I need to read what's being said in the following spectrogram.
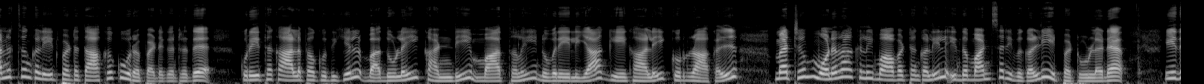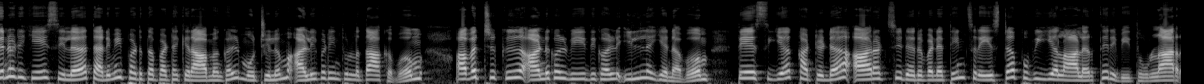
அனர்த்தங்கள் ஏற்பட்டதாக கூறப்படுகின்றது. குறித்த காலப்பகுதியில் பதுளை கண்டி மாத்தளை நுவரேலியா கேகாலை குர்நாகல் மற்றும் மொனராகலை மாவட்டங்களில் இந்த மண் சரிவுகள் ஏற்பட்டுள்ளன. இதனிடையே சில தனிமைப்படுத்தப்பட்ட கிராமங்கள் முற்றிலும் அழிவடைந்துள்ளதாக அழிவடைந்துள்ளதாகவும் அவற்றுக்கு அணுகல் வீதிகள் இல்லை எனவும் தேசிய கட்டிட ஆராய்ச்சி நிறுவனத்தின் சிரேஷ்ட புவியியலாளர் தெரிவித்துள்ளார்.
